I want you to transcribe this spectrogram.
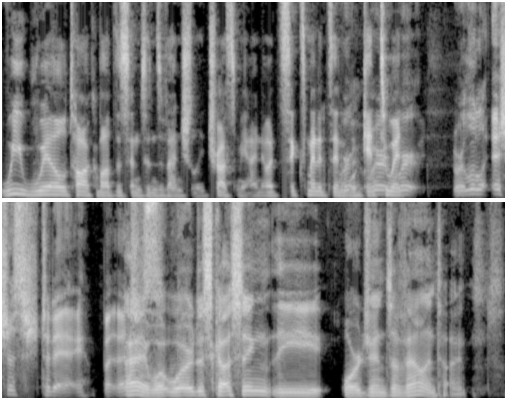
we will talk about The Simpsons eventually. Trust me. I know it's six minutes in. we're, we'll get to it. We're, we're a little ishish today, but that's Hey, just- we're, we're discussing the origins of Valentine's.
